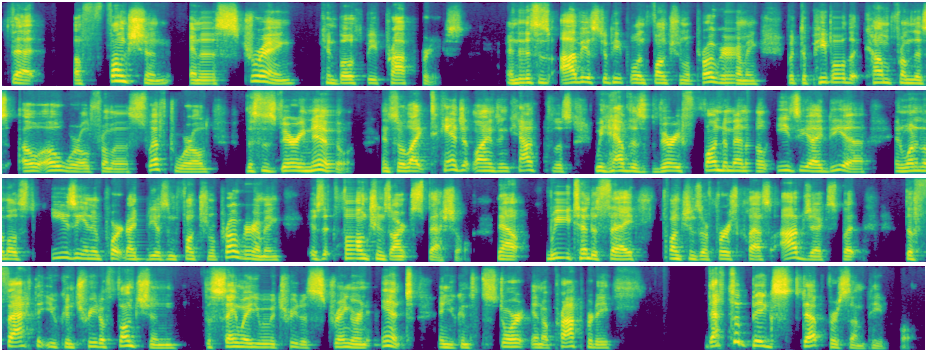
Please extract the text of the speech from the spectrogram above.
that a function and a string can both be properties. And this is obvious to people in functional programming, but to people that come from this OO world, from a Swift world, this is very new. And so like tangent lines in calculus, we have this very fundamental, easy idea. And one of the most easy and important ideas in functional programming is that functions aren't special. Now, we tend to say functions are first class objects, but the fact that you can treat a function the same way you would treat a string or an int, and you can store it in a property, that's a big step for some people.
